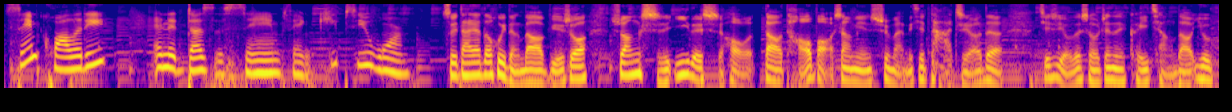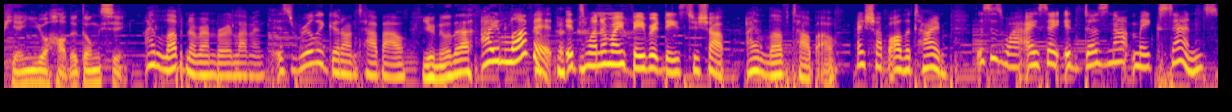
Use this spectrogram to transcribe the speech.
same quality, and it does the same thing, keeps you warm. 所以大家都会等到，比如说双十一的时候，到淘宝上面去买那些打折的。其实有的时候真的可以抢到又便宜又好的东西。 I love November 11th. It's really good on Taobao. You know that？ I love it. It's one of my favorite days to shop. I love Taobao. I shop all the time. This is why I say it does not make sense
